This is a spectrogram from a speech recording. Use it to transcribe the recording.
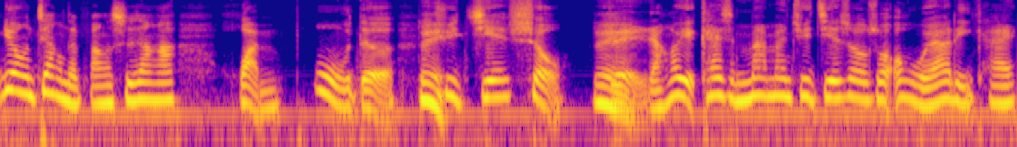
用这样的方式让他缓步的去接受，对。然后也开始慢慢去接受说，哦，我要离开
